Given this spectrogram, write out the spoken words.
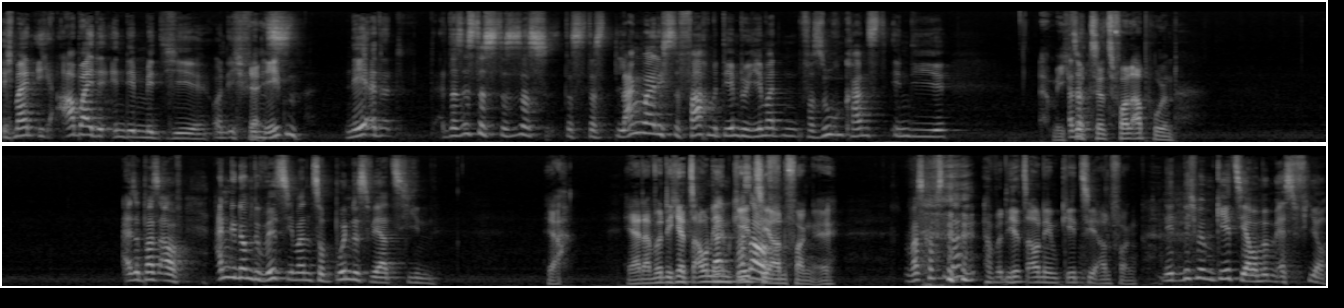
Ich meine, ich arbeite in dem Metier und ich Ja, finde eben. Nee, äh, das ist das, das ist das, das, das langweiligste Fach, mit dem du jemanden versuchen kannst, in die. Ja, mich Also- wird's jetzt voll abholen. Also pass auf. Angenommen, du willst jemanden zur Bundeswehr ziehen. Ja. Ja, da würde ich jetzt auch nicht im GC anfangen, ey. Was kommst du da? Da würde ich jetzt auch nicht im GC anfangen. nee, nicht mit dem GC, aber mit dem S4.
